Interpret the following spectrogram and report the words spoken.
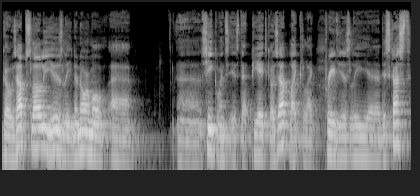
goes up slowly, usually the normal uh, uh, sequence is that pH goes up, like like previously uh, discussed,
